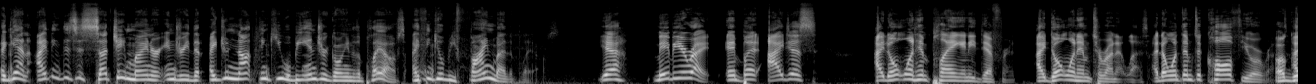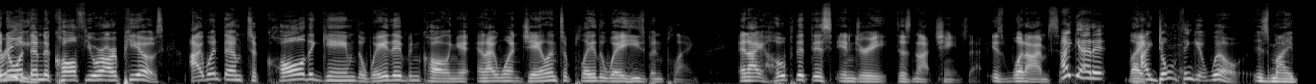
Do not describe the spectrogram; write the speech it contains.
Again, I think this is such a minor injury that I do not think he will be injured going into the playoffs. I think he'll be fine by the playoffs. yeah, maybe you're right. And but I just I don't want him playing any different. I don't want him to run it less. I don't want them to call fewer runs. I don't want them to call fewer RPOs. I want them to call the game the way they've been calling it, and I want Jalen to play the way he's been playing. And I hope that this injury does not change that. Is what I'm saying. I get it. Like- I don't think it will. Is my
